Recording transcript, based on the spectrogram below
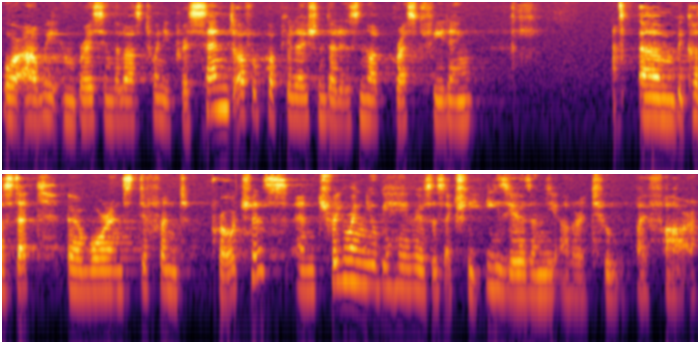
Or are we embracing the last 20% of a population that is not breastfeeding? Um, because that uh, warrants different approaches and triggering new behaviors is actually easier than the other two by far.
